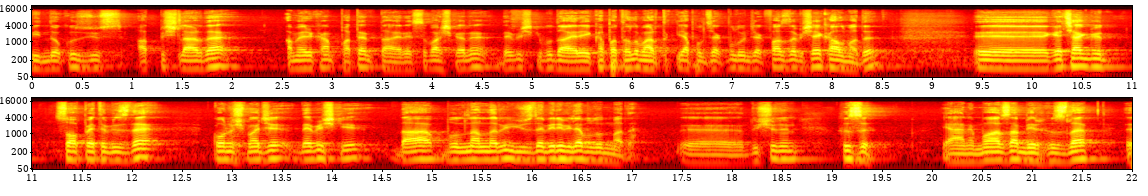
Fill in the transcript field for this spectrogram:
1960'larda Amerikan Patent Dairesi Başkanı demiş ki bu daireyi kapatalım artık yapılacak bulunacak fazla bir şey kalmadı. Ee, geçen gün sohbetimizde konuşmacı demiş ki daha bulunanların yüzde biri bile bulunmadı. Ee, düşünün hızı yani muazzam bir hızla e,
